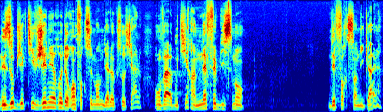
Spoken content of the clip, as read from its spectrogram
les objectifs généreux de renforcement de dialogue social, on va aboutir à un affaiblissement des forces syndicales,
